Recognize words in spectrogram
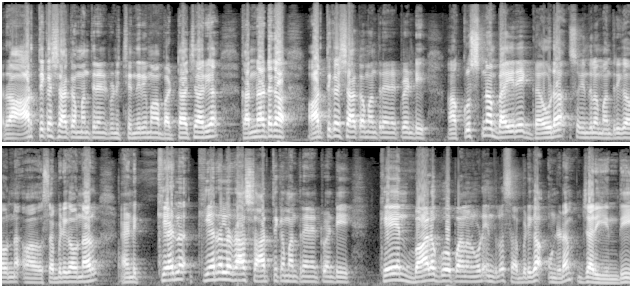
రా- ఆర్థిక శాఖ మంత్రి అయినటువంటి చంద్రిమా భట్టాచార్య కర్ణాటక ఆర్థిక శాఖ మంత్రి అయినటువంటి కృష్ణ బైరే గౌడ సో ఇందులో మంత్రిగా ఉన్న సభ్యుడిగా ఉన్నారు. అండ్ కేరళ కేరళ రాష్ట్ర ఆర్థిక మంత్రి అయినటువంటి కేఎన్ బాలగోపాలన్ కూడా ఇందులో సభ్యుడిగా ఉండడం జరిగింది.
